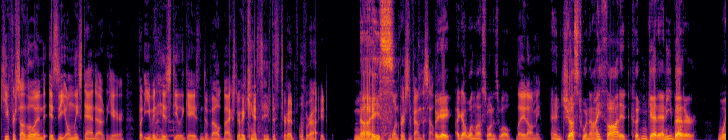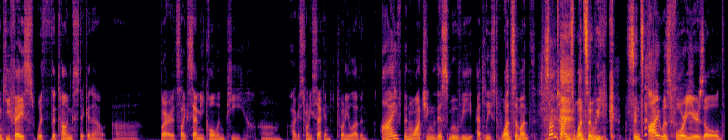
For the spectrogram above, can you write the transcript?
Kiefer Sutherland is the only standout here, but even his steely gaze and developed backstory can't save this dreadful ride. Nice. One person found this helpful. Okay, I got one last one as well. Lay it on me. And just when I thought it couldn't get any better, winky face with the tongue sticking out. Uh, but it's like semicolon P. Um, August 22nd, 2011. I've been watching this movie at least once a month, sometimes once a week, since I was four years old.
